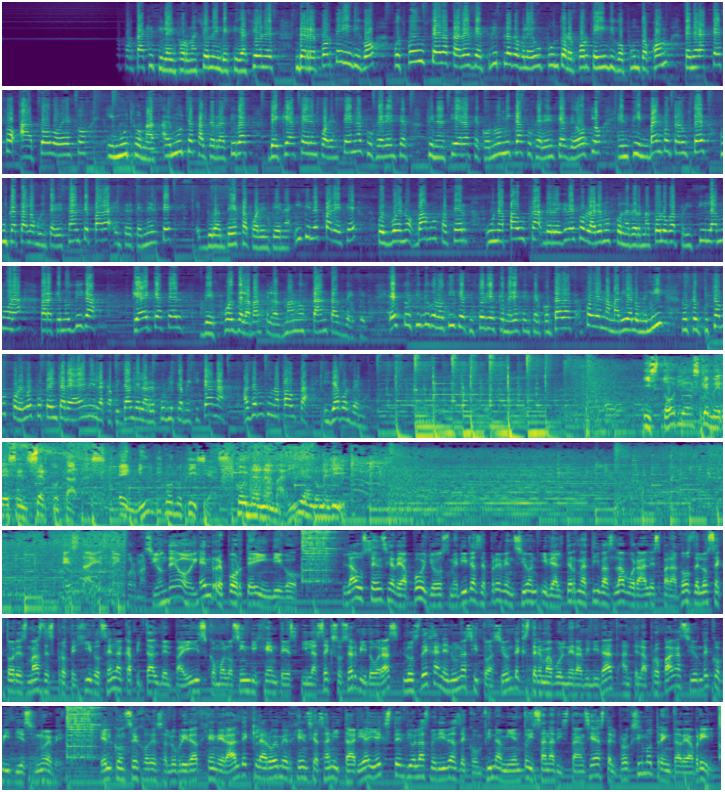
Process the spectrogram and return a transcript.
reportajes y la información e investigaciones de Reporte Índigo, pues puede usted a través de www.reporteindigo.com tener acceso a todo eso y mucho más. Hay muchas alternativas de qué hacer en cuarentena, sugerencias financieras, económicas, sugerencias de ocio, en fin, va a encontrar usted un catálogo interesante para entretenerse durante esta cuarentena. Y si les parece, pues bueno, vamos a hacer una pausa. De regreso hablaremos con la dermatóloga Priscila Mora para que nos diga que hay que hacer después de lavarse las manos tantas veces. Esto es Índigo Noticias, historias que merecen ser contadas. Soy Ana María Lomelí, nos escuchamos por el 8.30 de AM en la capital de la República Mexicana. Hacemos una pausa y ya volvemos. Historias que merecen ser contadas en Índigo Noticias con Ana María Lomelí. Esta es la información de hoy en Reporte Índigo. La ausencia de apoyos, medidas de prevención y de alternativas laborales para dos de los sectores más desprotegidos en la capital del país, como los indigentes y las exoservidoras, los dejan en una situación de extrema vulnerabilidad ante la propagación de COVID-19. El Consejo de Salubridad General declaró emergencia sanitaria y extendió las medidas de confinamiento y sana distancia hasta el próximo 30 de abril.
